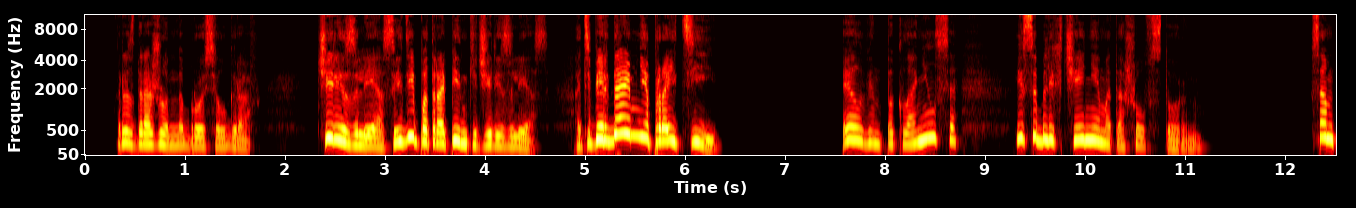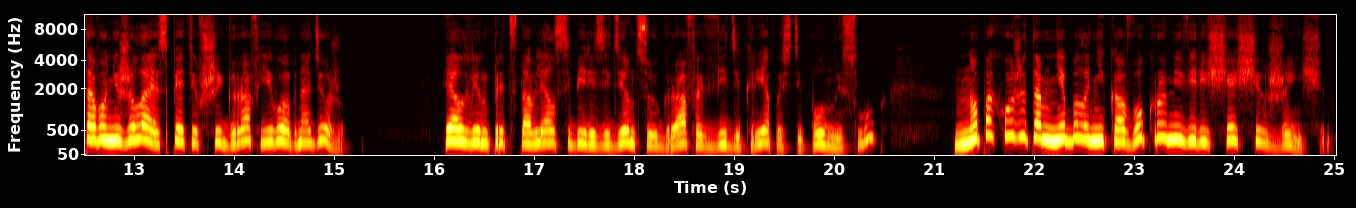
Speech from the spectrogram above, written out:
— раздраженно бросил граф. «Через лес! Иди по тропинке через лес! А теперь дай мне пройти!» Элвин поклонился и с облегчением отошел в сторону. Сам того не желая, спятивший граф его обнадежил. Элвин представлял себе резиденцию графа в виде крепости, полный слуг, но, похоже, там не было никого, кроме верещащих женщин.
